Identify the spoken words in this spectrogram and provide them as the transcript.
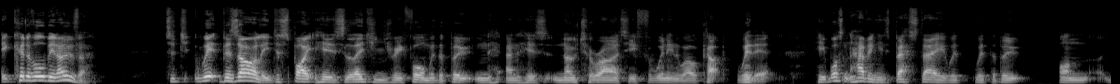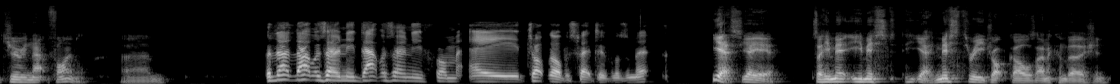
it could have all been over. To, bizarrely, despite his legendary form with the boot and, and his notoriety for winning the World Cup with it, he wasn't having his best day with, with the boot on during that final. Um, but that that was only that was only from a drop goal perspective, wasn't it? yes, yeah, yeah. So he he missed yeah missed three drop goals and a conversion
